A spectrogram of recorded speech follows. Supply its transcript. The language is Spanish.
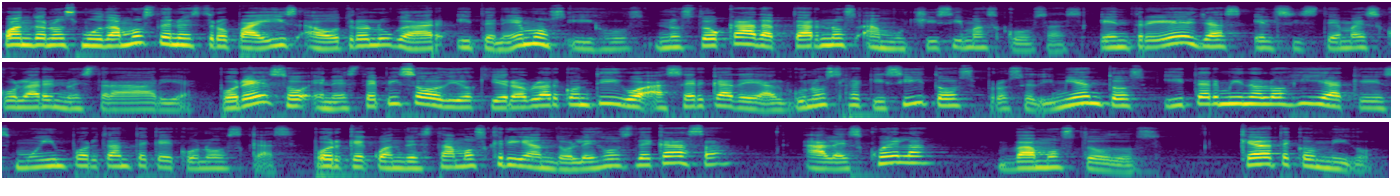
Cuando nos mudamos de nuestro país a otro lugar y tenemos hijos, nos toca adaptarnos a muchísimas cosas, entre ellas el sistema escolar en nuestra área. Por eso, en este episodio quiero hablar contigo acerca de algunos requisitos, procedimientos y terminología que es muy importante que conozcas, porque cuando estamos criando lejos de casa, a la escuela, vamos todos. Quédate conmigo.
